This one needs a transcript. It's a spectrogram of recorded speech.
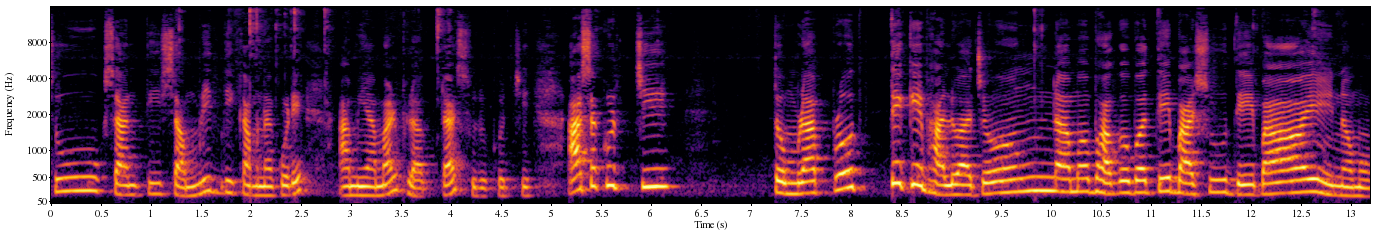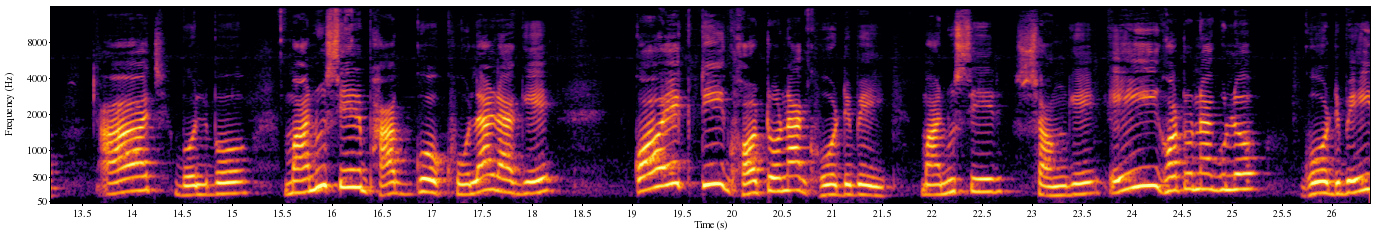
সুখ, শান্তি, সমৃদ্ধি কামনা করে আমি আমার ব্লগটা শুরু করছি। আশা করছি তোমরা প্রত্যেকে ভালো আছো। নম ভগবতে বাসুদেবায় নম। আজ বলব, মানুষের ভাগ্য খোলার আগে কয়েকটি ঘটনা ঘটবেই। মানুষের সঙ্গে এই ঘটনাগুলো ঘটবেই,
